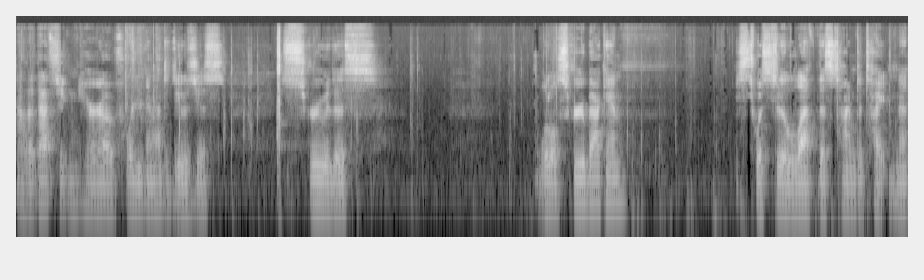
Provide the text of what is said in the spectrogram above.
Now that that's taken care of, what you're going to have to do is just screw this little screw back in. Just twist to the left this time to tighten it.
